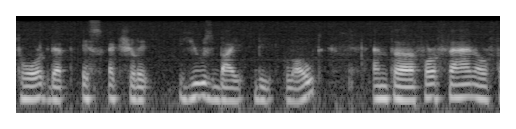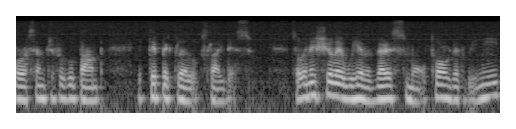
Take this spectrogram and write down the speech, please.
torque that is actually used by the load. And uh, for a fan or for a centrifugal pump it typically looks like this. So initially we have a very small torque that we need.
